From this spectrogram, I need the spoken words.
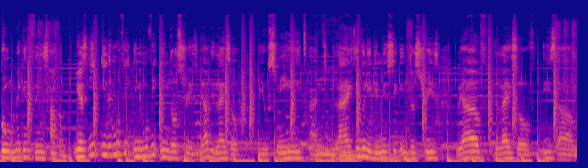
boom, making things happen. Yes, in, in the movie in the movie industries, we have the likes of Will Smith and Mm. likes. Even in the music industries, we have the likes of this um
